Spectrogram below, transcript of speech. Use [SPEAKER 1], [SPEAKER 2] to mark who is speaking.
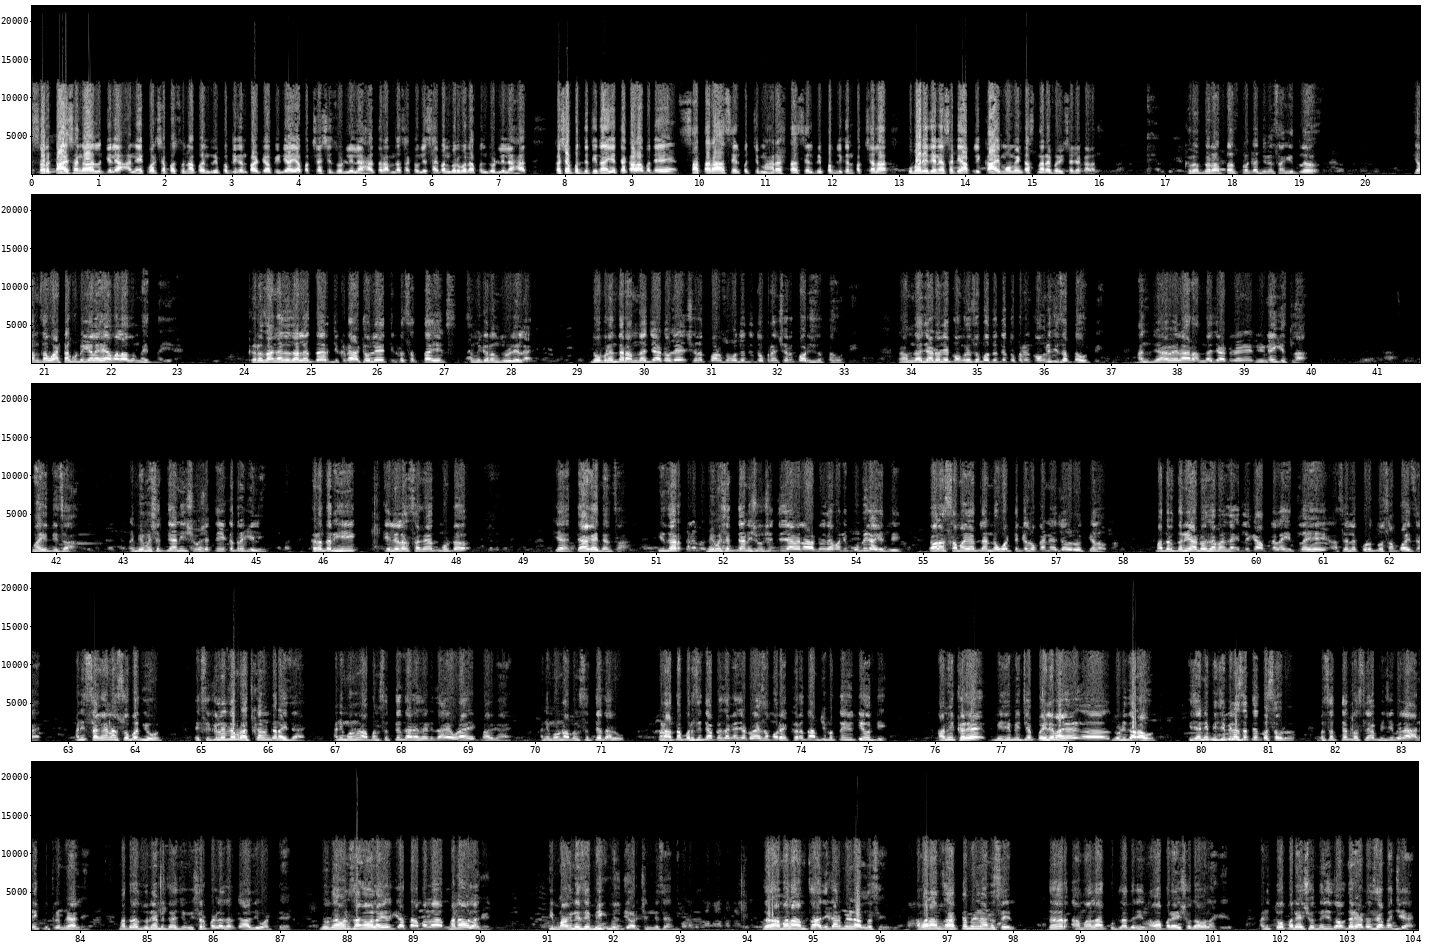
[SPEAKER 1] Sir काय सांगाल? गेल्या अनेक वर्षापासून आपण रिपब्लिकन पार्टी ऑफ इंडिया या पक्षाशी जोडलेले आहात. रामदास आठवले साहेबांबरोबर आपण जोडलेले आहात. कशा पद्धतीनं येत्या काळामध्ये सातारा असेल पश्चिम महाराष्ट्र असेल रिपब्लिकन पक्षाला उभारी देण्यासाठी आपली काय मोमेंट असणार आहे भविष्याच्या काळात?
[SPEAKER 2] खर तर आताच प्रकाशजीने सांगितलं की आमचा वाटा कुठे गेला हे आम्हाला अजून माहीत नाहीये. खरं सांगायचं झालं तर जिकडे आठवले तिकडे सत्ता हे समीकरण जुळलेलं आहे. जोपर्यंत रामदासजी आठवले शरद पवार सोबत होते तोपर्यंत शरद पवारची सत्ता होती. रामदासजी आठवले काँग्रेस सोबत होते तोपर्यंत काँग्रेसची सत्ता होती. आणि ज्या वेळेला रामदासजी आठवलेने निर्णय घेतला माहितीचा आणि भीमशक्ती आणि शिवशक्ती एकत्र केली. खरं तर ही केलेलं सगळ्यात मोठं हे आहे, त्याग आहे त्यांचा. की जर भीमशक्ती आणि शिवशक्ती ज्या वेळेला आठवले साहेबांनी भूमिका घेतली त्यावेळेला समाजातल्या नव्वद टक्के लोकांनी याच्यावर विरोध केला होता. मात्र तरी आठवले साहेबांनी सांगितले की आपल्याला इथलं हे असलेलं कुरुत्व संपवायचं आहे? आणि सगळ्यांना सोबत घेऊन एक सिक्युलरिझम राजकारण करायचं आहे. आणि म्हणून आपण सत्तेत जाण्यासाठीचा एवढा एक मार्ग आहे. आणि म्हणून आपण सत्तेत आलो. पण आता परिस्थिती आपल्या सगळ्यांच्या डोळ्यासमोर आहे. खरं तर आमची फक्त युती होती. आम्ही खरे बीजेपीचे पहिले जोडीदार आहोत. की ज्यांनी बीजेपीला सत्तेत बसवलं. पण सत्तेत बसल्या बीजेपीला अनेक मित्र मिळाले. मात्र जुन्या मित्राची विसर पडल्यासारखं आजही वाटतंय. दुर्दैवाने सांगावं लागेल की आता आम्हाला म्हणावं लागेल की मागणे से भीक मिळते और छिन्ने से अधिकार. जर आम्हाला आमचा अधिकार मिळणार नसेल आम्हाला आमचा हक्क मिळणार नसेल तर आम्हाला कुठला तरी नवा पर्याय शोधावा लागेल. आणि तो पर्याय शोधण्याची जबाबदारी आठवले साहेबांची आहे.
